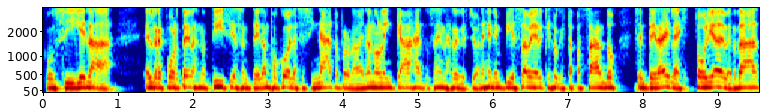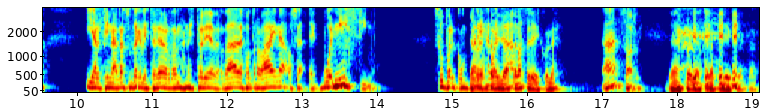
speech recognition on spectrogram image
consigue la, el reporte de las noticias, se entera un poco del asesinato, pero la vaina no le encaja. Entonces en las regresiones él empieza a ver qué es lo que está pasando, se entera de la historia de verdad y al final resulta que la historia de verdad no es una historia de verdad, es otra vaina. O sea, es buenísimo. Súper ya me compleja. la la película. Ah, sorry. Ya me spoileaste la película, claro.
